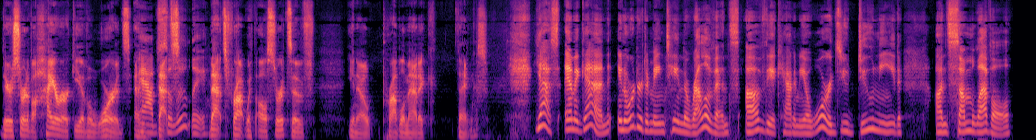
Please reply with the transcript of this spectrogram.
there's sort of a hierarchy of awards and Absolutely. that's, that's fraught with all sorts of, you know, problematic things. Yes. And again, in order to maintain the relevance of the Academy Awards, you do need, on some level,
